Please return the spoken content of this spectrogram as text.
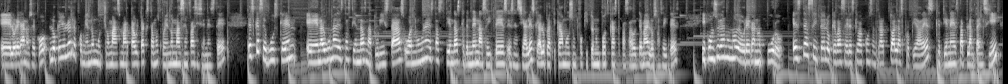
el orégano seco. Lo que yo les recomiendo mucho más, Marta, ahorita que estamos poniendo más énfasis en este, es que se busquen en alguna de estas tiendas naturistas o en alguna de estas tiendas que venden aceites esenciales, que ya lo platicamos un poquito en un podcast pasado, el tema de los aceites, y consigan uno de orégano puro. Este aceite lo que va a hacer es que va a concentrar todas las propiedades que tiene esta planta en sí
